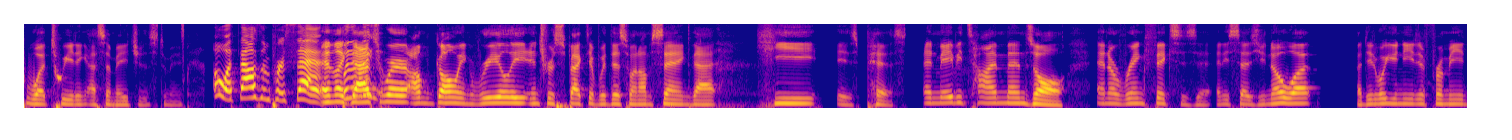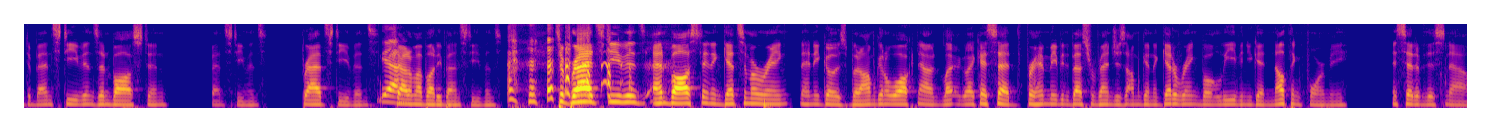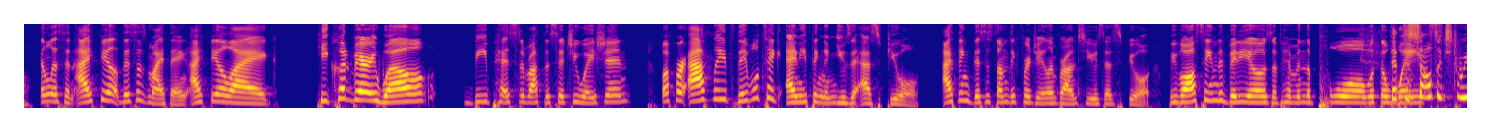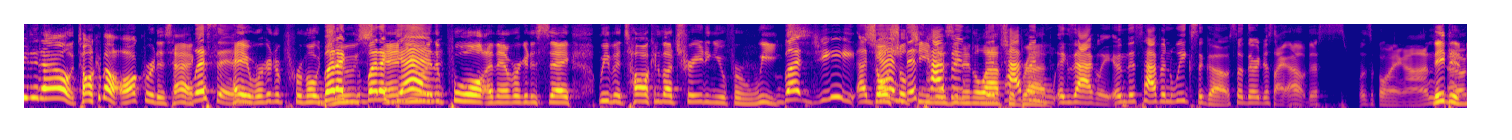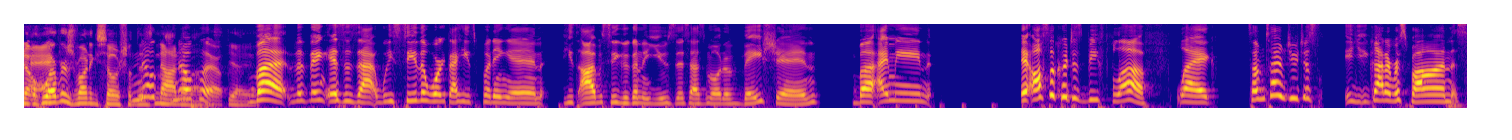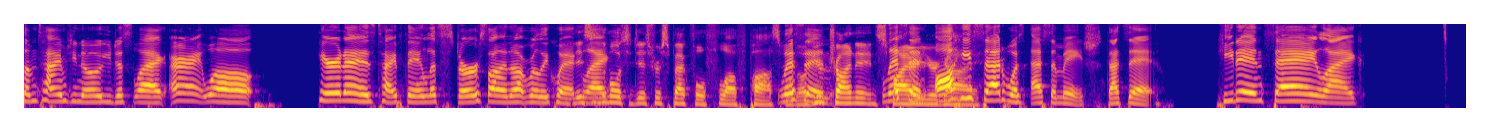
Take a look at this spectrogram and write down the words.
what tweeting SMH is to me. Oh, a thousand percent. And like But that's thing- where I'm going really introspective with this one. I'm saying that he is pissed. And maybe time mends all and a ring fixes it. And he says, you know what? I did what you needed from me to Ben Stevens in Boston. Ben Stevens. Brad Stevens. Yeah. Shout out my buddy Ben Stevens. to Brad Stevens and Boston and gets him a ring. Then he goes, but I'm going to walk now. Like, like I said, for him, maybe the best revenge is I'm going to get a ring, but leave and you get nothing for me instead of this now. And listen, I feel this is my thing. I feel like he could very well be pissed about the situation, but for athletes, they will take anything and use it as fuel. I think this is something for Jaylen Brown to use as fuel. We've all seen the videos of him in the pool with the that weights. the Celtics tweeted out. Talk about awkward as heck. Listen. hey, we're gonna promote But ag- juice but and you in again- the pool, and then we're gonna say we've been talking about trading you for weeks. But gee, again, Social this team happened. isn't in the laps with happened exactly, and this happened weeks ago. So they're just like, oh, this what's going on. They didn't know. Whoever's running social does no, not no know. clue. Yeah, yeah. But the thing is, is that we see the work that he's putting in. He's obviously going to use this as motivation. But I mean, it also could just be fluff. Like sometimes you just you got to respond. Sometimes you know you just like, all right, well, here it is, type thing. Let's stir something up really quick. this like, is the most disrespectful fluff possible. though. if you're Listen, trying to inspire Listen, your all guy. he said was SMH. That's it. He didn't say like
